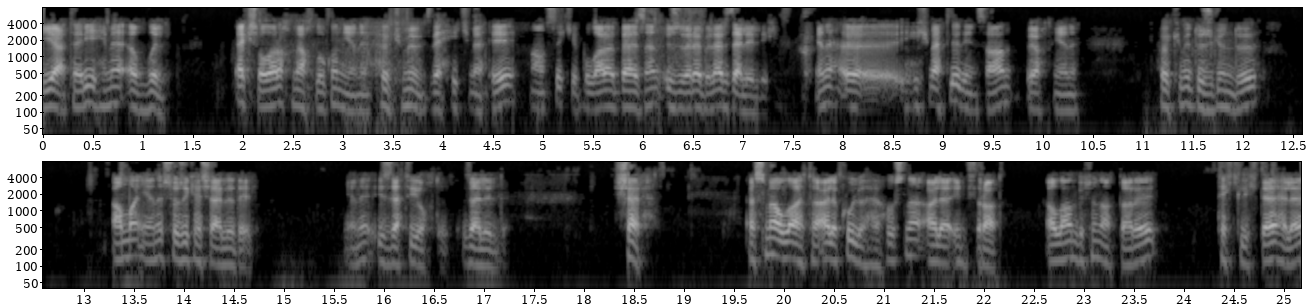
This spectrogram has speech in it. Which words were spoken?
ya'tarihimə əz-zil. Əks olaraq məxluqun, yəni hökmü və hikməti hansı ki, bunlara bəzən üz verə bilər zəlillik. Yəni e, hikmətlidir insan, və yaxud yəni hökmü düzgündür, amma yəni sözü keçərli deyil. Yəni izzəti yoxdur, zəlildir. Şərh. Əsməullah Teala kulluhə husna alə infirad. Allahın bütün adları təklikdə hələ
